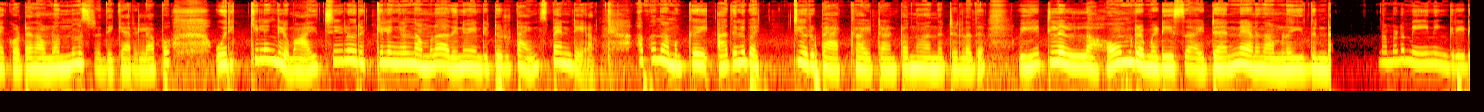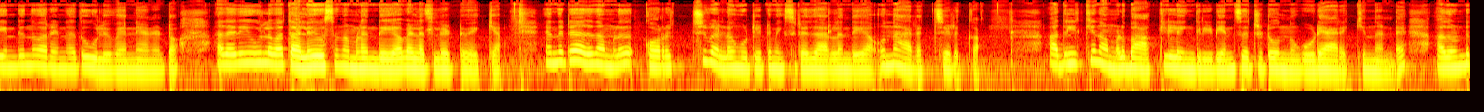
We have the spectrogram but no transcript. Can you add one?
ആയിക്കോട്ടെ നമ്മളൊന്നും ശ്രദ്ധിക്കാറില്ല. അപ്പോൾ ഒരിക്കലെങ്കിലും ആഴ്ചയിൽ ഒരിക്കലെങ്കിലും നമ്മൾ അതിന് വേണ്ടിയിട്ടൊരു ടൈം സ്പെൻഡ് ചെയ്യണം. അപ്പോൾ നമുക്ക് അതിന് പറ്റിയൊരു പാക്കായിട്ടാണ് കേട്ടോ ഒന്ന് വന്നിട്ടുള്ളത്. വീട്ടിലുള്ള ഹോം റെമഡീസ് ആയിട്ട് തന്നെയാണ് നമ്മൾ ഇതുണ്ടാക്കുന്നത് നമ്മുടെ മെയിൻ ഇൻഗ്രീഡിയന്റ് എന്ന് പറയുന്നത് ഉലുവ തന്നെയാണ് കേട്ടോ. അതായത് ഈ ഉലുവ തലേ ദിവസം നമ്മൾ എന്ത് ചെയ്യുക? വെള്ളത്തിലിട്ട് വെക്കുക. എന്നിട്ട് അത് നമ്മൾ കുറച്ച് വെള്ളം കൂട്ടിയിട്ട് മിക്സിയുടെ ജാറിൽ എന്ത് ചെയ്യുക? ഒന്ന് അരച്ചെടുക്കുക. അതിലേക്ക് നമ്മൾ ബാക്കിയുള്ള ഇൻഗ്രീഡിയൻസ് ഇട്ടിട്ട് ഒന്നും കൂടി അരയ്ക്കുന്നുണ്ട്. അതുകൊണ്ട്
